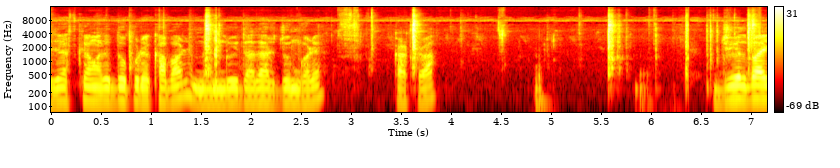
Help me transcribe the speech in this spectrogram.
এই যে আজকে আমাদের দুপুরের খাবার মেমরুই দাদার জুম ঘরে কাঁকড়া। জুয়েল ভাই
